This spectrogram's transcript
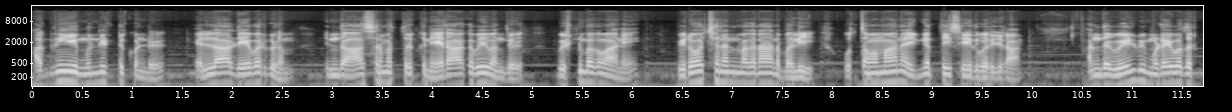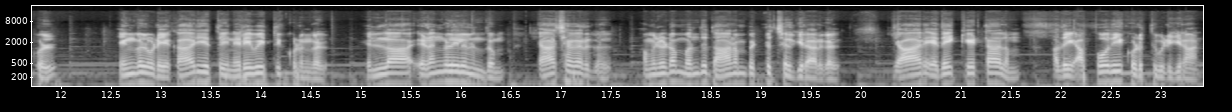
அக்னியை முன்னிட்டு கொண்டு எல்லா தேவர்களும் இந்த ஆசிரமத்திற்கு நேராகவே வந்து விஷ்ணு பகவானே விரோச்சனன் மகனான பலி உத்தமமான யஜ்ஞத்தை செய்து வருகிறான். அந்த வேள்வி முடைவதற்குள் எங்களுடைய காரியத்தை நிறைவேற்றிக் கொடுங்கள் எல்லா இடங்களிலிருந்தும் யாச்சகர்கள் அவனிடம் வந்து தானம் பெற்றுச் செல்கிறார்கள். யார் எதை கேட்டாலும் அதை அப்போதே கொடுத்து விடுகிறான்.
